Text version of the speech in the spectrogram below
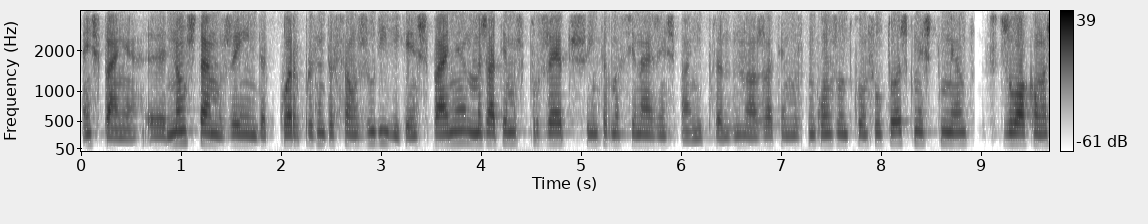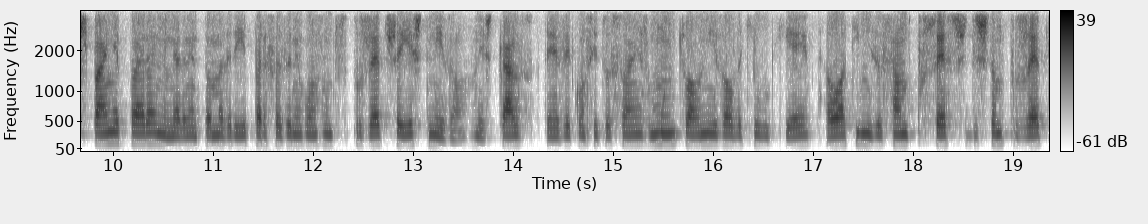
em Espanha. Eh, não estamos ainda com a representação jurídica em Espanha, mas já temos projetos internacionais em Espanha e, portanto, nós já temos um conjunto de consultores que neste momento se deslocam a Espanha para, nomeadamente para Madrid, para fazerem um conjunto de projetos a este nível. Neste caso, tem a ver com situações muito ao nível daquilo que é a otimização de processos de gestão de projeto,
